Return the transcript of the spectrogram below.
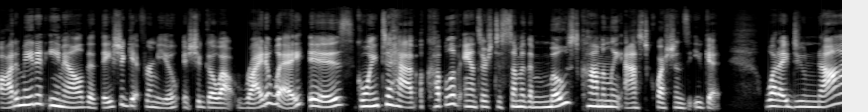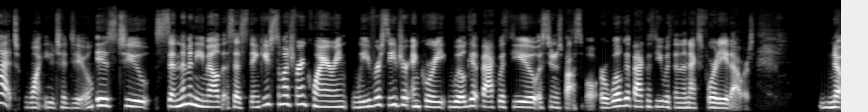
automated email that they should get from you, it should go out right away, is going to have a couple of answers to some of the most commonly asked questions that you get. What I do not want you to do is to send them an email that says, Thank you so much for inquiring. We've received your inquiry. We'll get back with you as soon as possible, or we'll get back with you within the next 48 hours. No,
